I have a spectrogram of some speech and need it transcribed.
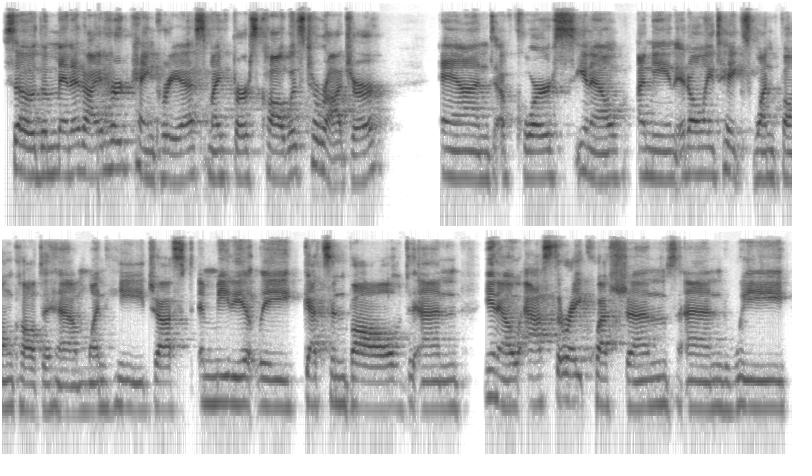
So the minute I heard pancreas, my first call was to Roger. And of course, you know, I mean, it only takes one phone call to him when he just immediately gets involved and, you know, asks the right questions. And we,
